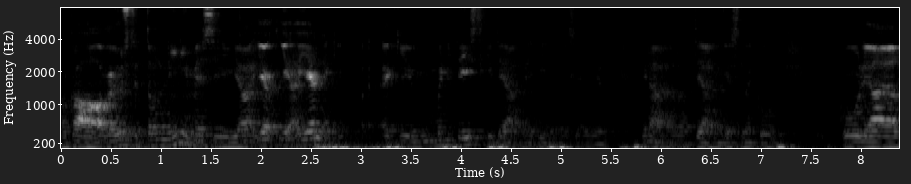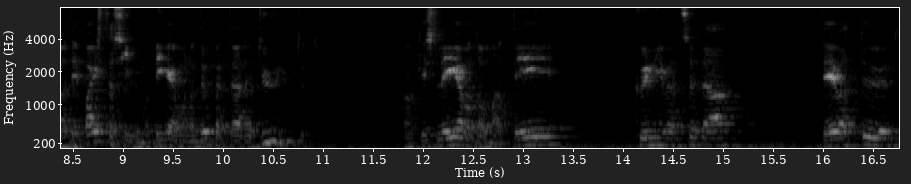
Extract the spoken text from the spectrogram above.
Aga, aga just, et on inimesi ja, ja, ja jällegi äkki mõni teistki teab neid inimesi, on ju. mina vähemalt tean, kes nagu kooli ajal nad ei paista silma, pigem on nad õpetajale tüütud. aga kes leiavad oma tee, kõnnivad seda, teevad tööd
